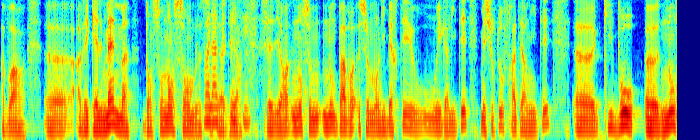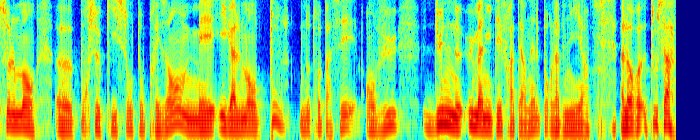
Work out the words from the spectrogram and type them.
avoir euh, avec elle-même dans son ensemble. Voilà, c'est-à-dire, non, non pas seulement liberté ou égalité, mais surtout fraternité euh, qui vaut euh, non seulement pour ceux qui sont au présent, mais également tout notre passé en vue d'une humanité fraternelle pour l'avenir. Alors tout ça,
